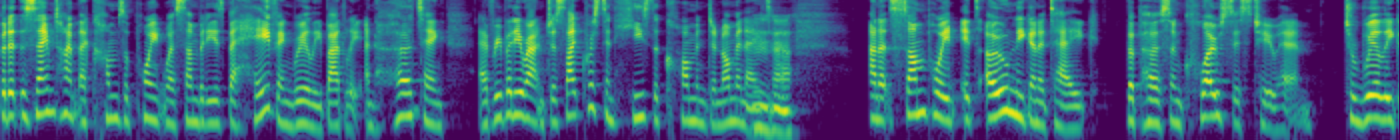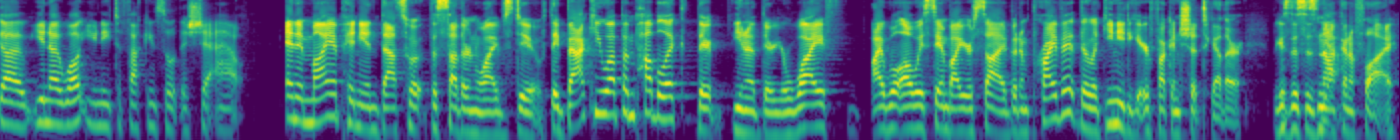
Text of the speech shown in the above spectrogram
But at the same time, there comes a point where somebody is behaving really badly and hurting everybody around. Just like Kristen, he's the common denominator. Mm-hmm. And at some point, it's only going to take the person closest to him to really go, you know what, you need to fucking sort this shit out. And in my opinion, that's what the Southern wives do. They back you up in public. They're, you know, they're your wife. I will always stand by your side. But in private, they're like, you need to get your fucking shit together because this is not yeah. going to fly.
